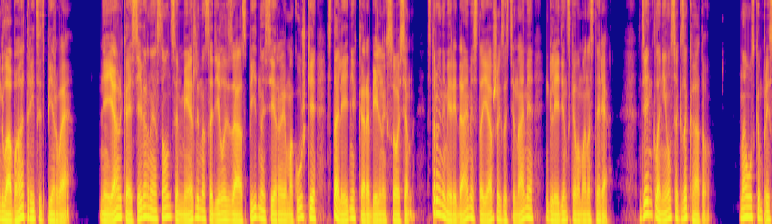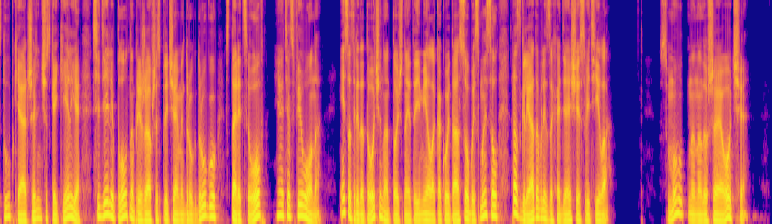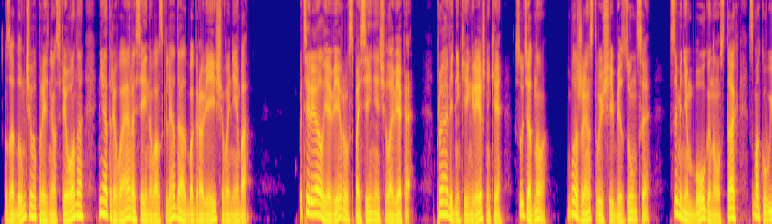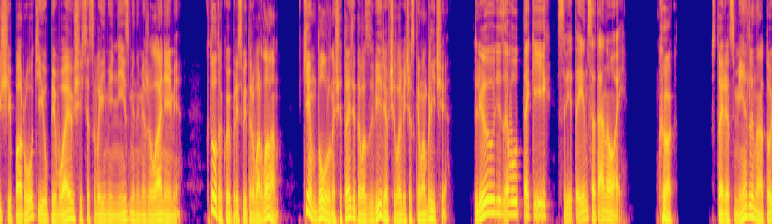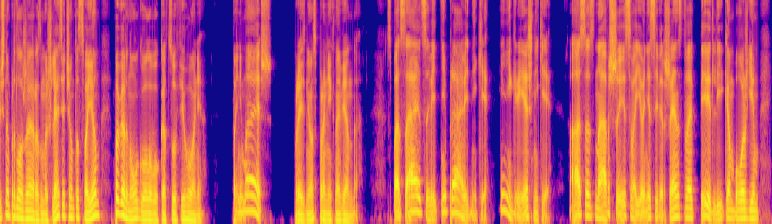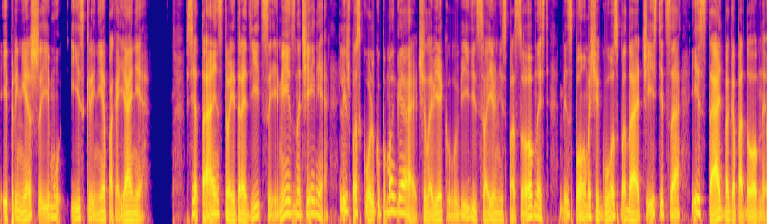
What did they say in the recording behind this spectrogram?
Глава 31. Неяркое северное солнце медленно садилось за аспидно-серые макушки столетних корабельных сосен, стройными рядами стоявших за стенами Глединского монастыря. День клонился к закату. На узком приступке отшельнической кельи сидели, плотно прижавшись плечами друг к другу, старец Иов и отец Фиона, и сосредоточенно, точно это имело какой-то особый смысл, разглядывали заходящее светило. «Смутно на душе, отче», — задумчиво произнес Фиона, не отрывая рассеянного взгляда от багровеющего неба. «Потерял я веру в спасение человека. Праведники и грешники — суть одно, блаженствующие безумцы, с именем Бога на устах, смакующие пороки и упивающиеся своими низменными желаниями. Кто такой пресвитер Варлаам? Кем должно считать этого зверя в человеческом обличье? Люди зовут таких святым сатаной. Как? Старец медленно, а точно продолжая размышлять о чем-то своем, повернул голову к отцу Фионе. «Понимаешь?» – произнес проникновенно. «Спасаются ведь не праведники и не грешники, а осознавшие свое несовершенство перед ликом Божьим и принесшие ему искреннее покаяние. Все таинства и традиции имеют значение, лишь поскольку помогают человеку увидеть свою неспособность без помощи Господа очиститься и стать богоподобным.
